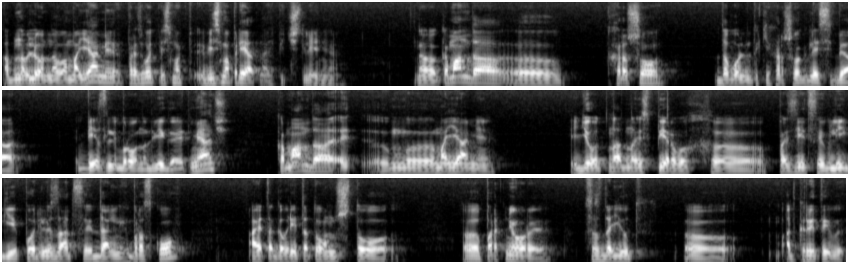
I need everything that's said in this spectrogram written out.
обновленного Майами, производят весьма, весьма приятное впечатление. Э, Команда э, хорошо, довольно-таки хорошо как для себя, без Леброна двигает мяч. Команда э, м, Майами идет на одной из первых э, позиций в лиге по реализации дальних бросков. А это говорит о том, что э, партнеры создают э, открытые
